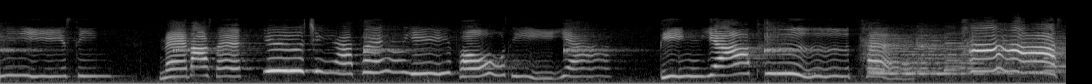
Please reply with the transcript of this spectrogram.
疑心。难道是有家真意否的呀？定要偷出他身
